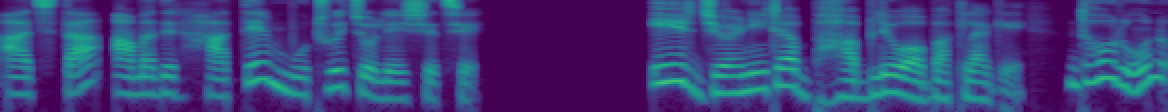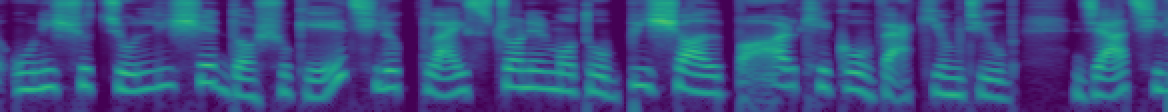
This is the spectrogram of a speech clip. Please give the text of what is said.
আজ তা আমাদের হাতের মুঠোয় চলে এসেছে। এর জার্নিটা ভাবলেও অবাক লাগে। ধরুন, উনিশশো চল্লিশের দশকে ছিল ক্লাইস্ট্রনের মতো বিশাল পারখেকো ভ্যাকিউম টিউব, যা ছিল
